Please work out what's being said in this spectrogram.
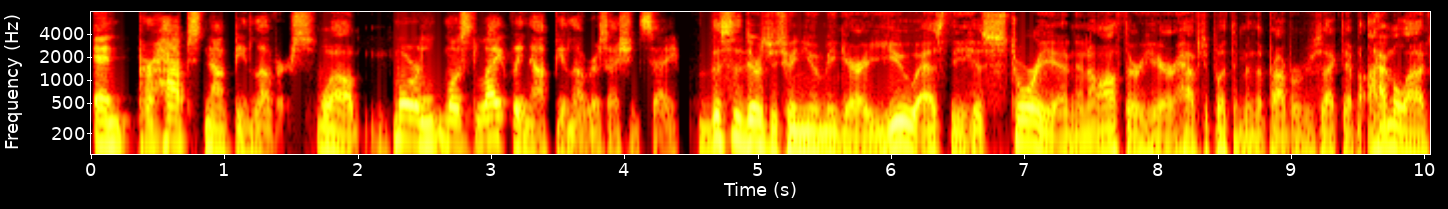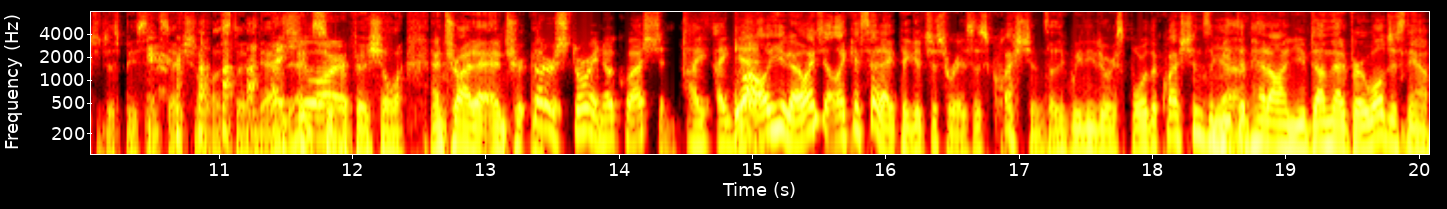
and perhaps not be lovers. Well, More most likely not be lovers, I should say. this is the difference between you and me, Gary. You, as the historian and author here, have to put them in the proper perspective. I'm allowed to just be sensationalist and, and, and superficial and try to. And tr- Better story, no question. I, I get well, it. you know, I, like I said, I think it just raises questions. I think we need to explore the questions and Yeah. meet them head on. You've done that very well just now.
